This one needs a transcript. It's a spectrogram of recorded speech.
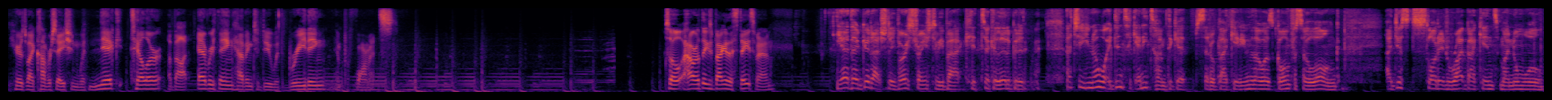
Here's my conversation with Nick Tiller about everything having to do with breathing and performance. So, how are things back in the States, man? Yeah, they're good actually. Very strange to be back. It took a little bit of. Actually, you know what? It didn't take any time to get settled back in, even though I was gone for so long. I just slotted right back into my normal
